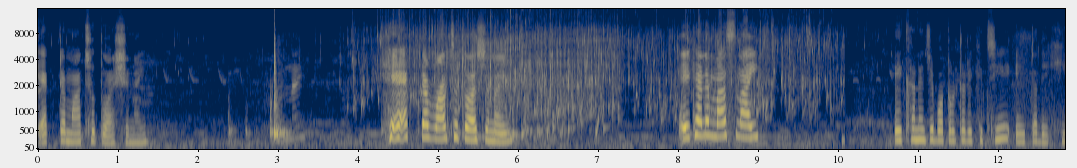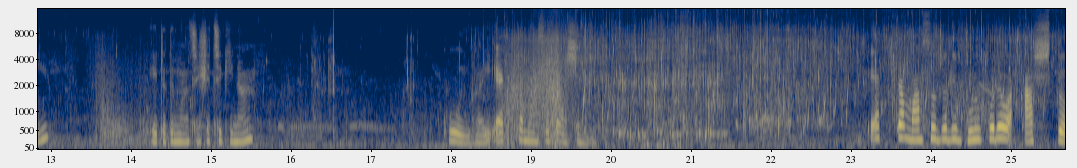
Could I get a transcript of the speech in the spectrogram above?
একটা মাছও তো আসে নাই। একটা মাছও তো আসে নাই। এখানে মাছ নাই। এখানে যে বোতলটা রেখেছি এইটা দেখি। এটাতে মাছ এসেছে কিনা? কই ভাই একটা মাছও তো আসে নাই একটা মাছও যদি ভুল করেও আসতো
